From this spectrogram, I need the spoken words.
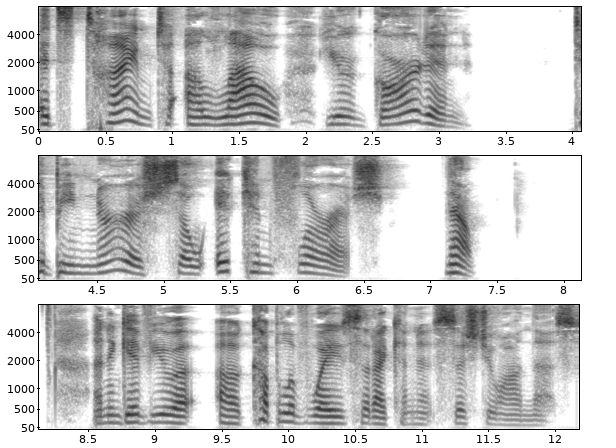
It's time to allow your garden to be nourished so it can flourish. Now, I'm going to give you a, a couple of ways that I can assist you on this.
